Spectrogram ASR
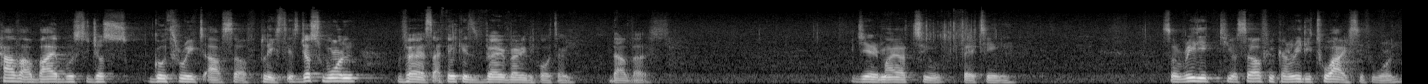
have our Bibles to just go through it ourselves, please. It's just one verse, I think is very, very important, that verse. Jeremiah 2 13. So read it yourself. You can read it twice if you want.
